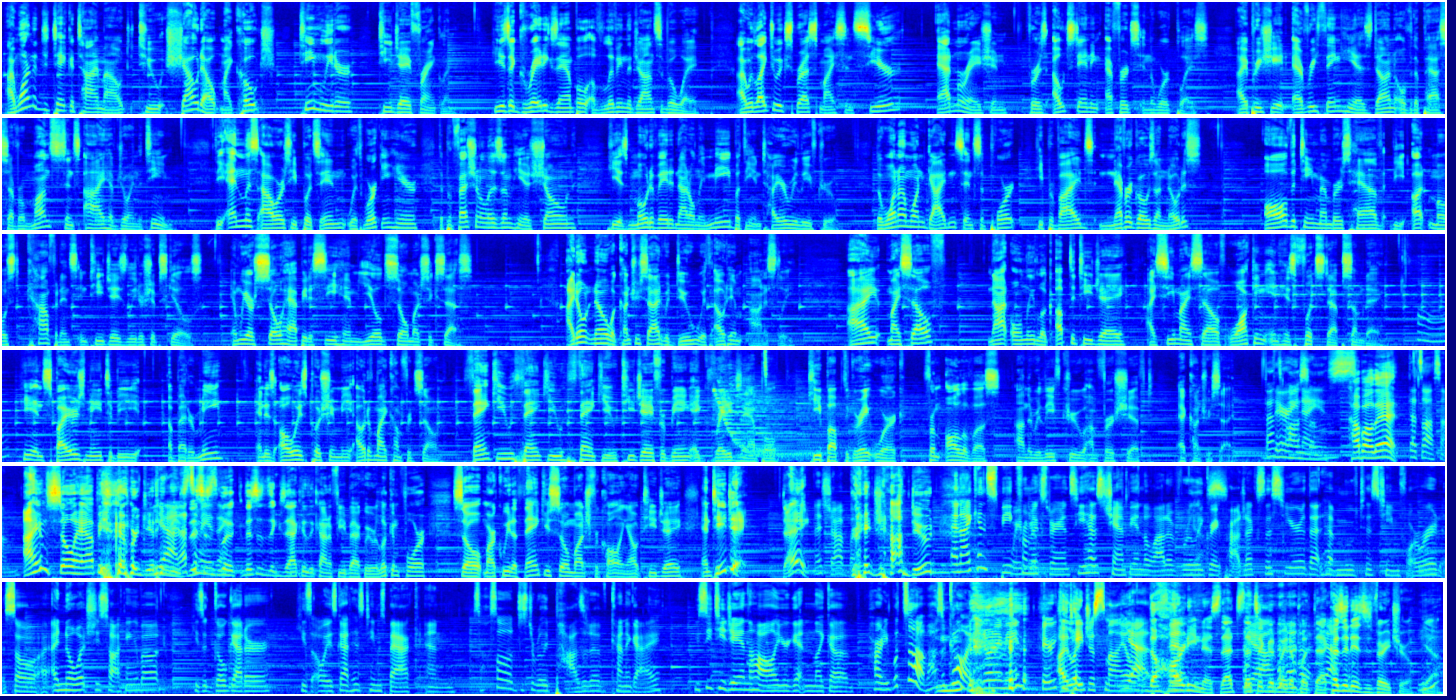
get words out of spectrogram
I wanted to take a time out to shout out my coach, team leader, TJ Franklin. He is a great example of living the Johnsonville way. I would like to express my sincere admiration for his outstanding efforts in the workplace. I appreciate everything he has done over the past several months since I have joined the team. The endless hours he puts in with working here, the professionalism he has shown, He has motivated not only me, but the entire relief crew. The one on one guidance and support he provides never goes unnoticed. All the team members have the utmost confidence in TJ's leadership skills, and we are so happy to see him yield so much success. I don't know what Countryside would do without him, honestly. I myself not only look up to TJ, I see myself walking in his footsteps someday. He inspires me to be a better me and is always pushing me out of my comfort zone. Thank you, thank you, thank you, TJ, for being a great example. Keep up the great work from all of us on the relief crew on first shift at Countryside. That's Very awesome. nice. How about that? That's awesome. I am so happy that we're getting Yeah, these. that's this is the this is exactly the kind of feedback we were looking for. So Marquita, thank you so much for calling out TJ. And TJ, dang, Nice job. bud. great job, dude. And I can speak Way from go. experience. He has championed a lot of really great projects this year that have moved his team forward. So I, I know what she's talking about. He's a go getter. He's always got his team's back, and he's also just a really positive kind of guy. You see TJ in the hall, you're getting like a hearty, "What's up? How's it Mhm. going?" You know what I mean? Very I like- contagious smile. Yeah. The And- hardiness. That's that's a good way to put that Yeah. because it is is very true. Mhm. Yeah.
